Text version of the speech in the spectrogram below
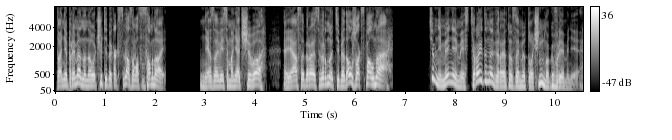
то непременно научу тебя, как связываться со мной. Независимо ни от чего, я собираюсь вернуть тебе должок сполна. Тем не менее, месть Райдена, вероятно, займет очень много времени.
